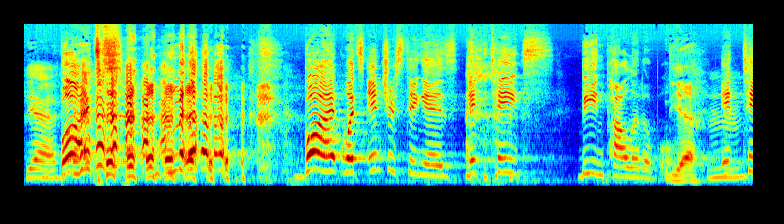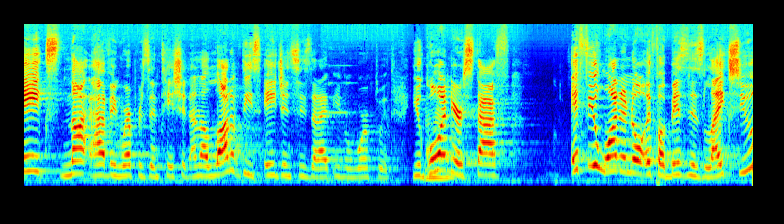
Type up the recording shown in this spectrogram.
Yeah. But but what's interesting is it takes being palatable. Yeah. It mm-hmm. takes not having representation. And a lot of these agencies that I've even worked with, you go mm-hmm. on their staff. If you want to know if a business likes you,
